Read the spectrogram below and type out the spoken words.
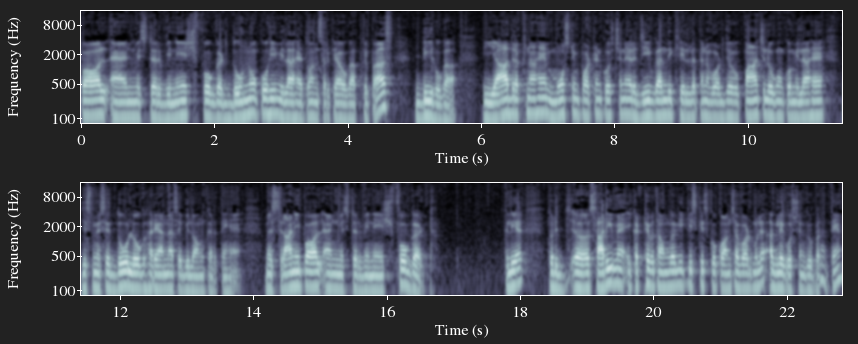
Paul and mister Vinesh Phogat दोनों को ही मिला है तो आंसर क्या होगा आपके पास? डी होगा। याद रखना है मोस्ट इंपॉर्टेंट क्वेश्चन है, राजीव गांधी खेल रत्न अवार्ड जो पाँच लोगों को मिला है, जिसमें से दो लोग हरियाणा से बिलोंग करते हैं। Miss Rani Paul and mister Vinesh Phogat clear तो सारी मैं इकट्ठे बताऊँगा कि किस किस को कौन सा अवार्ड मिला अगले क्वेश्चन के ऊपर आते हैं।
